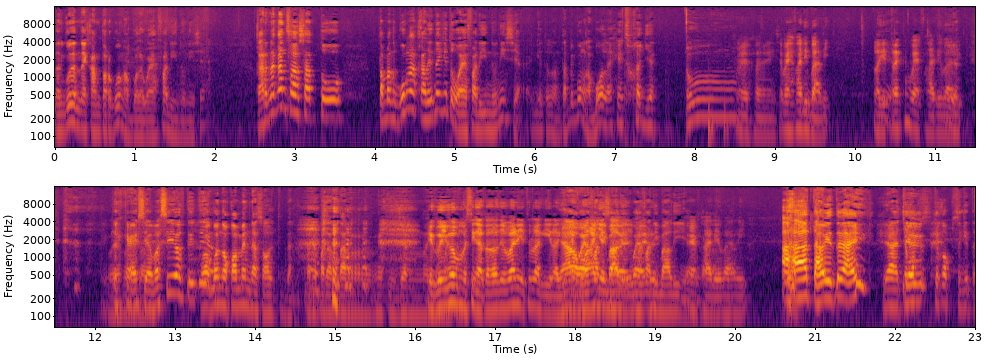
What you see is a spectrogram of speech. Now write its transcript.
dan gue naik kantor gue nggak boleh WFA di Indonesia. Karena kan salah satu teman gue ngakalinnya gitu WFA di Indonesia gitu kan. Tapi gue nggak boleh itu aja. Oh. WFH Indonesia. WFH di Bali lagi Iya. tracking WFH di Bali Eh, kayak siapa sih waktu itu? Wah, gue no comment dah soal itu dah daripada ntar netizen ya gue juga masih nggak tahu coba itu lagi lagi Ya, WFH aja di Bali, WFH di Bali, ya. WFH di Bali ah tahu itu ay Ya cukup cukup segitu.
